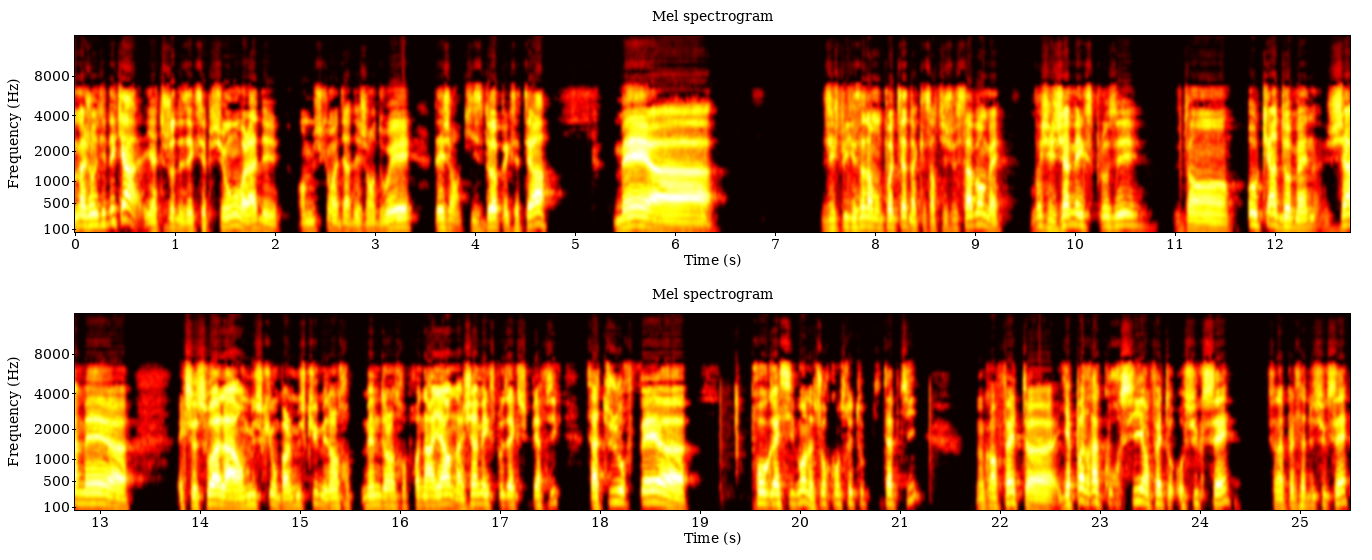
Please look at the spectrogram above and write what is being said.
majorité des cas. Il y a toujours des exceptions, voilà, des, en muscu, on va dire des gens doués, des gens qui se dopent, etc. Mais euh, j'ai expliqué ça dans mon podcast qui est sorti juste avant, mais moi j'ai jamais explosé dans aucun domaine, jamais, euh, et que ce soit là en muscu, on parle muscu, mais dans même dans l'entrepreneuriat, on n'a jamais explosé avec super physique. Ça a toujours fait euh, progressivement, on a toujours construit tout petit à petit. Donc en fait, euh, il n'y a pas de raccourci en fait au, succès, si on appelle ça du succès.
